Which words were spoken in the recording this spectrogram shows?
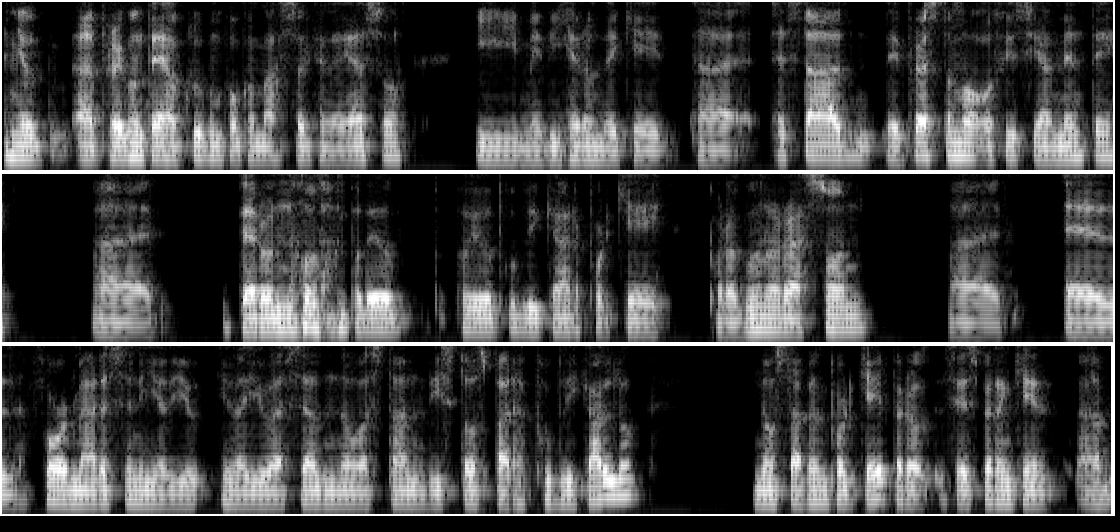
yo uh, pregunté al club un poco más acerca de eso y me dijeron de que está de préstamo oficialmente, pero no lo han podido, podido, publicar porque por alguna razón el Forward Madison y, el, y la USL no están listos para publicarlo. No saben por qué, pero se esperan que uh,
